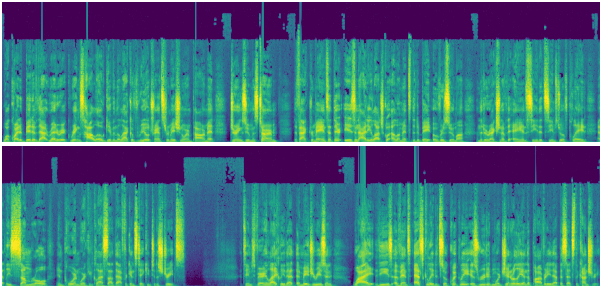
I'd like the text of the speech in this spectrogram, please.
While quite a bit of that rhetoric rings hollow given the lack of real transformation or empowerment during Zuma's term, the fact remains that there is an ideological element to the debate over Zuma and the direction of the ANC that seems to have played at least some role in poor and working class South Africans taking to the streets. It seems very likely that a major reason why these events escalated so quickly is rooted more generally in the poverty that besets the country.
